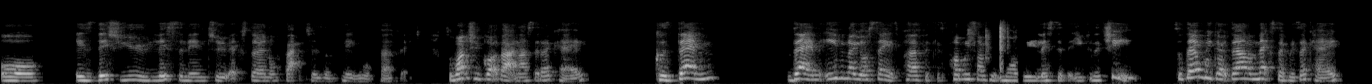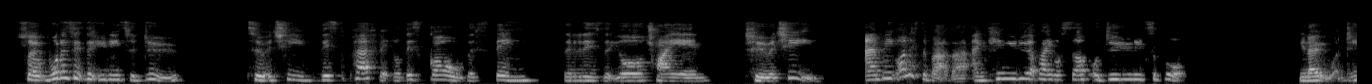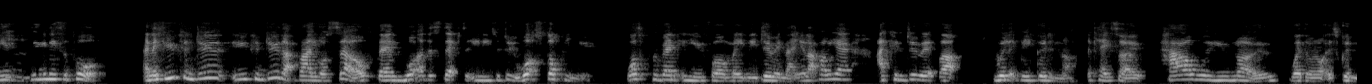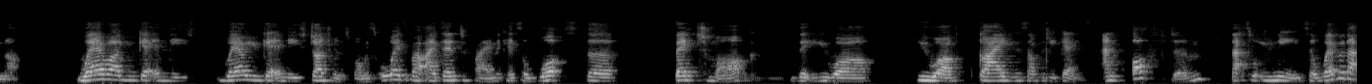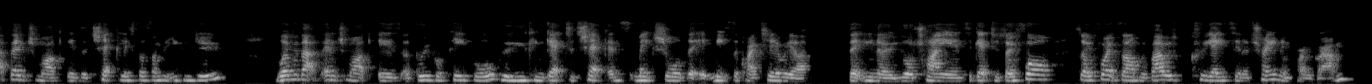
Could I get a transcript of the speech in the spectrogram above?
or is this you listening to external factors of being more perfect? So once you've got that, and I said, okay, because then then even though you're saying it's perfect, it's probably something more realistic that you can achieve. So then we go down the next step is okay, so what is it that you need to do to achieve this perfect or this goal, this thing that it is that you're trying to achieve? And be honest about that. And can you do that by yourself or do you need support? You know, do you do you need support? And if you can do you can do that by yourself, then what are the steps that you need to do? What's stopping you? What's preventing you from maybe doing that? You're like, oh yeah, I can do it, but will it be good enough? Okay, so how will you know whether or not it's good enough? Where are you getting these? Where are you getting these judgments from? It's always about identifying. Okay, so what's the benchmark that you are you are guiding something against? And often that's what you need. So whether that benchmark is a checklist or something you can do, whether that benchmark is a group of people who you can get to check and make sure that it meets the criteria that you know you're trying to get to. So for so, for example, if I was creating a training program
